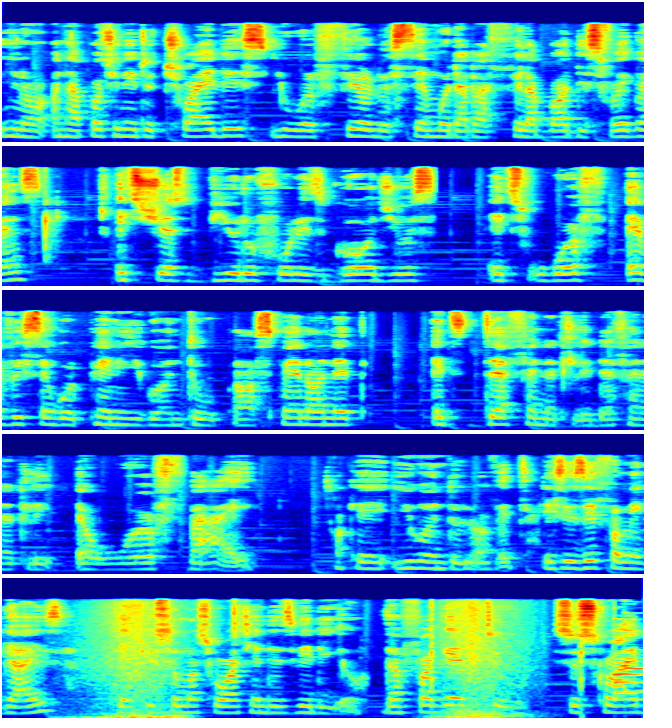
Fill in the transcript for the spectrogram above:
you know an opportunity to try this you will feel the same way that I feel about this fragrance it's just beautiful it's gorgeous it's worth every single penny you're going to uh, spend on it it's definitely definitely a worth buy. Okay you're going to love it. This is it for me guys. Thank you so much for watching this video. Don't forget to subscribe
